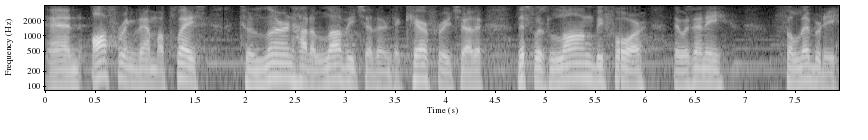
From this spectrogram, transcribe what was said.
and offering them a place to learn how to love each other and to care for each other. This was long before there was any celebrity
